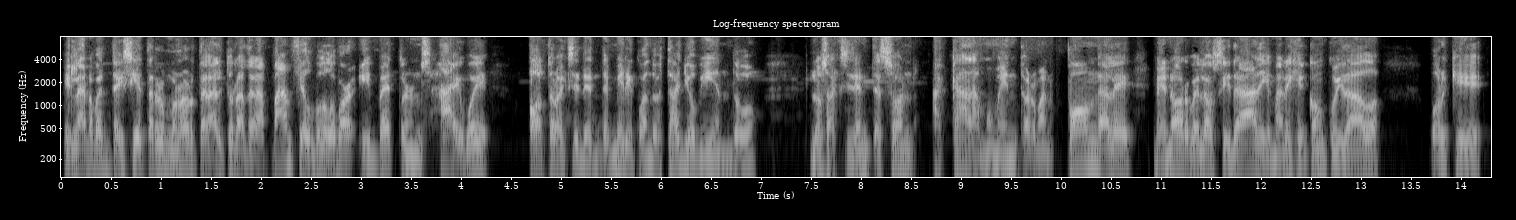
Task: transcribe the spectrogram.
En la 97 rumbo norte a la altura de la Banfield Boulevard y Veterans Highway, otro accidente. Mire, cuando está lloviendo, los accidentes son a cada momento, hermano. Póngale menor velocidad y maneje con cuidado, porque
